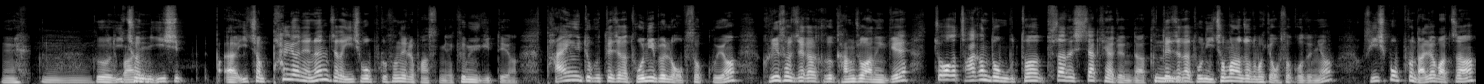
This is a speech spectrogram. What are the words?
네. 음, 그 2020. 아, 2008년에는 제가 25% 손해를 봤습니다. 금융위기 때요. 다행히도 그때 제가 돈이 별로 없었고요. 그래서 제가 그 강조하는 게 조- 작은 돈부터 투자를 시작해야 된다. 그때 음. 제가 돈이 2천만 원 정도밖에 없었거든요. 그래서 25% 날려봤자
